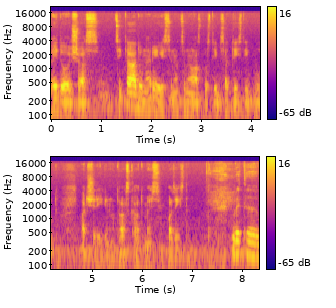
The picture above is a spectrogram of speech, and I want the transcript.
veidojušās citādi, un arī visa nacionālās kustības attīstība būtu atšķirīga no tās, kādu mēs pazīstam. Bet eh,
